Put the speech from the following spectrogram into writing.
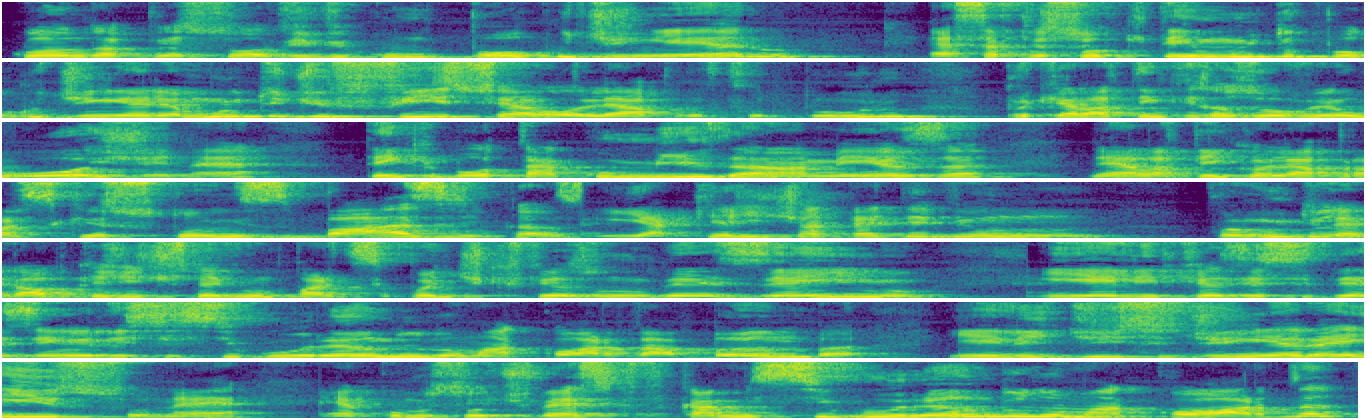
quando a pessoa vive com pouco dinheiro, essa pessoa que tem muito pouco dinheiro é muito difícil ela olhar para o futuro, porque ela tem que resolver o hoje, né? Tem que botar comida na mesa, né? Ela tem que olhar para as questões básicas. E aqui a gente até teve um, foi muito legal porque a gente teve um participante que fez um desenho e ele fez esse desenho ele se segurando numa corda bamba e ele disse: dinheiro é isso, né? É como se eu tivesse que ficar me segurando numa corda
